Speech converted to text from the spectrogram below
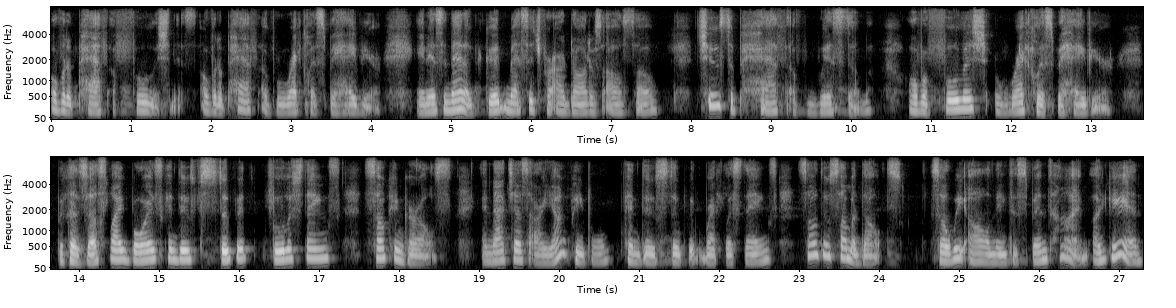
over the path of foolishness, over the path of reckless behavior. And isn't that a good message for our daughters also? Choose the path of wisdom over foolish, reckless behavior. Because just like boys can do stupid, foolish things, so can girls. And not just our young people can do stupid, reckless things, so do some adults. So we all need to spend time again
